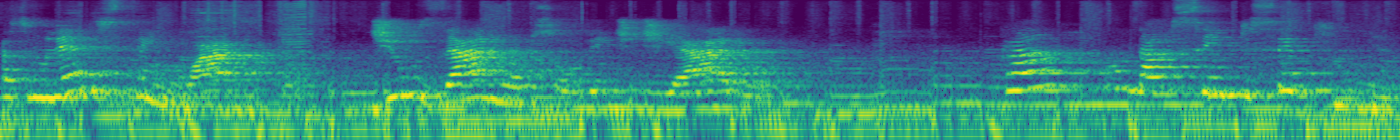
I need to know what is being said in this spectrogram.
as mulheres têm o hábito de usar um absorvente diário para andar sempre sequinha.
